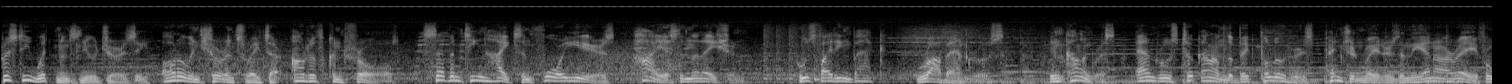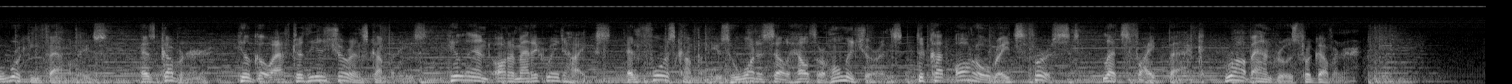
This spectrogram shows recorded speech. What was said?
Christy Whitman's New Jersey, auto insurance rates are out of control. 17 hikes in four years, highest in the nation. Who's fighting back? Rob Andrews. In Congress, Andrews took on the big polluters, pension raiders, and the NRA for working families. As governor, he'll go after the insurance companies. He'll end automatic rate hikes and force companies who want to sell health or home insurance to cut auto rates first. Let's fight back. Rob Andrews for governor.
